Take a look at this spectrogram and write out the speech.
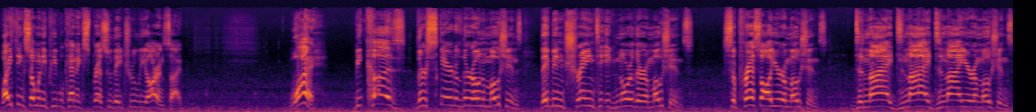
Why do you think so many people can't express who they truly are inside? Why? Because they're scared of their own emotions. They've been trained to ignore their emotions. Suppress all your emotions. Deny, deny, deny your emotions.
